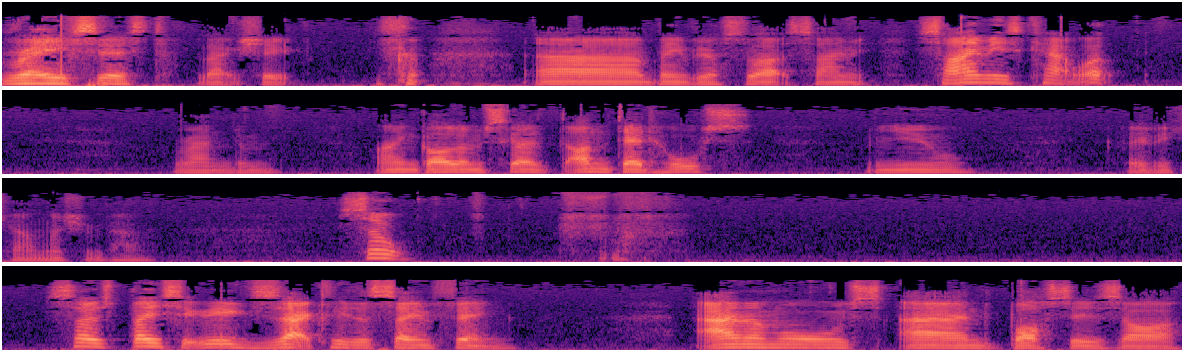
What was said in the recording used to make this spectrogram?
Racist black sheep. uh, baby ocelot, Siamese. Siamese cat, what? Random. Iron golem, undead horse, renewal, baby cow, mushroom power. So, so it's basically exactly the same thing. Animals and bosses are.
